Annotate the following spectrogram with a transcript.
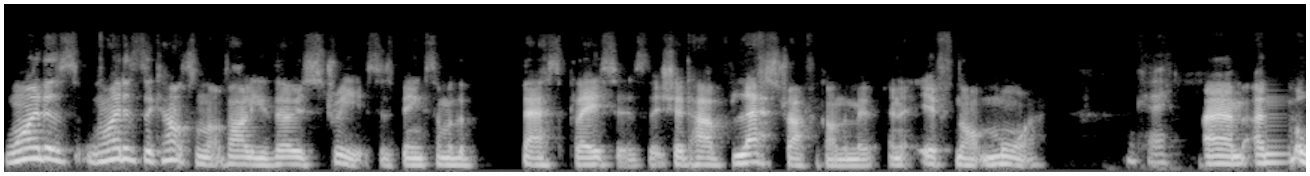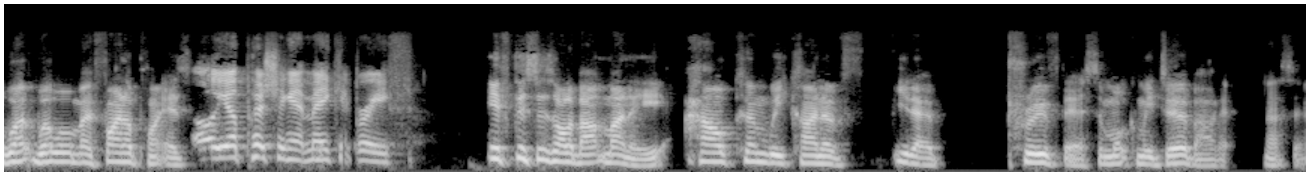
Why does why does the council not value those streets as being some of the best places that should have less traffic on them, and if not more? Okay. Um, and what, what my final point is. Oh, you're pushing it. Make it brief. If this is all about money, how can we kind of, you know, prove this, and what can we do about it? That's it.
